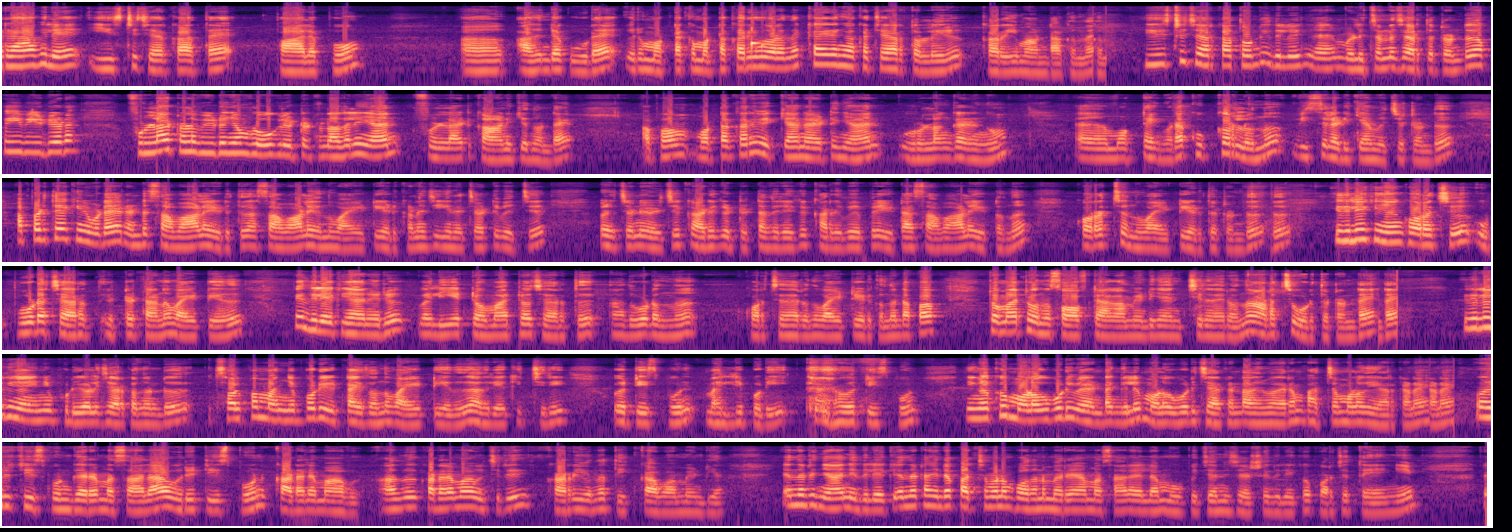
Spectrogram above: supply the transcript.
രാവിലെ ഈസ്റ്റ് ചേർക്കാത്ത പാലപ്പവും അതിന്റെ കൂടെ ഒരു മുട്ടക്ക മുട്ടക്കറി എന്ന് പറയുന്നത് കിഴങ്ങൊക്കെ ചേർത്തുള്ളൊരു കറിയുമാണ് ഉണ്ടാക്കുന്നത്. ഈസ്റ്റ് ചേർക്കാത്തതുകൊണ്ട് ഇതിൽ ഞാൻ വെളിച്ചെണ്ണ ചേർത്തിട്ടുണ്ട്. അപ്പോൾ ഈ വീഡിയോയുടെ ഫുള്ളായിട്ടുള്ള വീഡിയോ ഞാൻ വ്ളോഗിൽ ഇട്ടിട്ടുണ്ട്. അതിൽ ഞാൻ ഫുള്ളായിട്ട് കാണിക്കുന്നുണ്ട്. അപ്പം മുട്ടക്കറി വെക്കാനായിട്ട് ഞാൻ ഉരുളൻകിഴങ്ങും മുട്ടയും കൂടെ കുക്കറിലൊന്ന് വിസിലടിക്കാൻ വെച്ചിട്ടുണ്ട്. അപ്പോഴത്തേക്കിനും ഇവിടെ രണ്ട് സവാള എടുത്ത് ആ സവാളയൊന്ന് വഴറ്റി എടുക്കണം. ചീനച്ചട്ടി വെച്ച് വെളിച്ചെണ്ണ ഒഴിച്ച് കടുക് ഇട്ടിട്ട് അതിലേക്ക് കറിവേപ്പില ഇട്ട് ആ സവാള ഇട്ടൊന്ന് കുറച്ചൊന്ന് വഴറ്റി എടുത്തിട്ടുണ്ട്. ഇതിലേക്ക് ഞാൻ കുറച്ച് ഉപ്പൂടെ ചേർത്ത് ഇട്ടിട്ടാണ് വഴറ്റിയത്. അപ്പോൾ ഇതിലേക്ക് ഞാനൊരു വലിയ ടൊമാറ്റോ ചേർത്ത് അതുകൂടൊന്ന് കുറച്ച് നേരം ഒന്ന് വഴറ്റി എടുക്കുന്നുണ്ട് അപ്പോൾ ടൊമാറ്റോ ഒന്ന് സോഫ്റ്റ് ആകാൻ വേണ്ടി ഞാൻ ഇച്ചിരി നേരം ഒന്ന് അടച്ചു കൊടുത്തിട്ടുണ്ട്. ഇതിലേക്ക് ഞാൻ ഇനി പൊടികൾ ചേർക്കുന്നുണ്ട്. സ്വല്പം മഞ്ഞൾപ്പൊടി ഇട്ടായിരുന്നു ഇതൊന്ന് വഴറ്റിയത്. അതിലേക്ക് ഇച്ചിരി ഒരു ടീസ്പൂൺ മല്ലിപ്പൊടി ഒരു ടീസ്പൂൺ. നിങ്ങൾക്ക് മുളക് പൊടി വേണ്ടെങ്കിൽ മുളക് പൊടി ചേർക്കേണ്ട. അതിന് പകരം പച്ചമുളക് ചേർക്കണേ. ഒരു ടീസ്പൂൺ ഗരം മസാല ഒരു ടീസ്പൂൺ കടലമാവ്. അത് കടലമാവ് ഇച്ചിരി കറി ഒന്ന് തിക്കാവാൻ വേണ്ടിയാണ് എന്നിട്ട് ഞാൻ ഇതിലേക്ക് എന്നിട്ട് അതിന്റെ പച്ചമണം പോകുന്ന വരെ ആ മസാല എല്ലാം മൂപ്പിച്ചതിന് ശേഷം ഇതിലേക്ക് കുറച്ച് തേങ്ങയും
